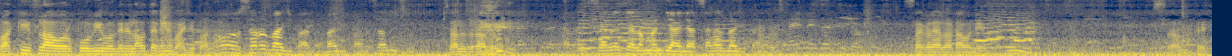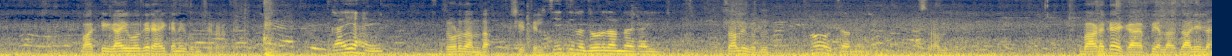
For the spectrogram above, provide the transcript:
बाकी फ्लावर कोबी वगैरे लावता का नाही भाजीपाला? हो सर्व भाजीपाला भाजीपाला चालूच आहे. चालूच राहतो. आता सगळ्याच याला मंडी आल्या सगळ्याच भाजीपाला. सगळ्याला डाऊन आहे. हम्म. चालतंय. बाकी गाई वगैरे आहे का नाही तुमच्याकडे? गाई आहे. जोडधंदा शेतीला. शेतीला जोडधंदा गाई. चालू आहे का दूध? हो चालू आहे. चालतंय. भाडं काय काय आपल्याला जाळीला?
